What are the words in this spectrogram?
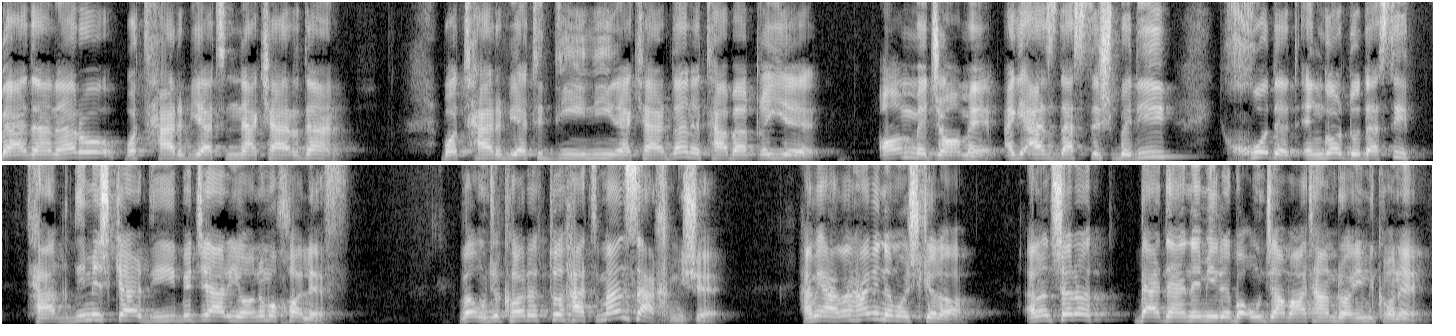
بدنه رو با تربیت نکردن با تربیت دینی نکردن طبقه عام جامعه اگه از دستش بدی خودت انگار دو دستی تقدیمش کردی به جریان مخالف. و اونجا کار تو حتما سخت میشه. همین الان همین مشکلا الان چرا بدنه میره با اون جماعت همراهی می‌کنه؟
